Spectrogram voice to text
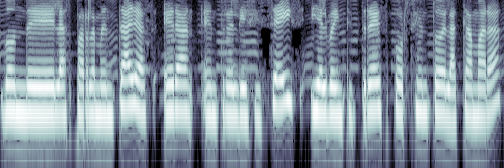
donde las parlamentarias eran entre el 16 y el 23% de la Cámara,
